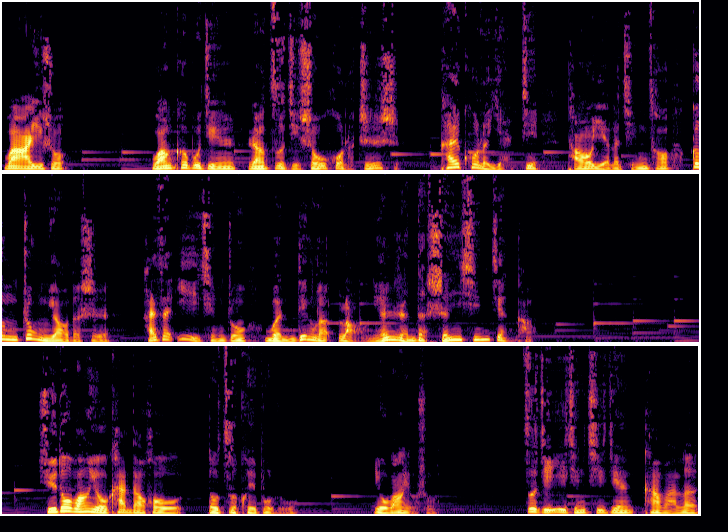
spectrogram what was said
万阿姨说。网课不仅让自己收获了知识，开阔了眼界，陶冶了情操，更重要的是，还在疫情中稳定了老年人的身心健康。许多网友看到后都自愧不如。有网友说，自己疫情期间看完了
